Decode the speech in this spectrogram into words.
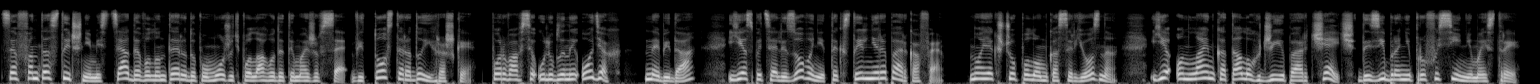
Це фантастичні місця, де волонтери допоможуть полагодити майже все – від тостера до іграшки. Порвався улюблений одяг? Не біда. Є спеціалізовані текстильні репер-кафе. Ну а якщо поломка серйозна, є онлайн-каталог GPR Change, де зібрані професійні майстри.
